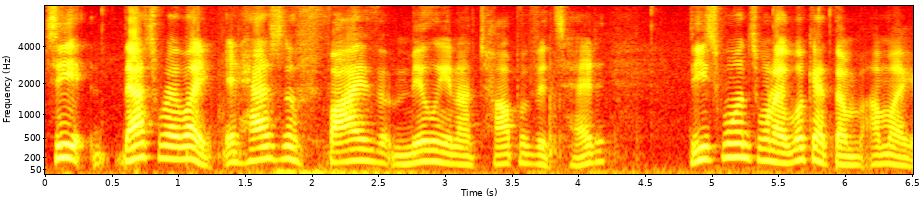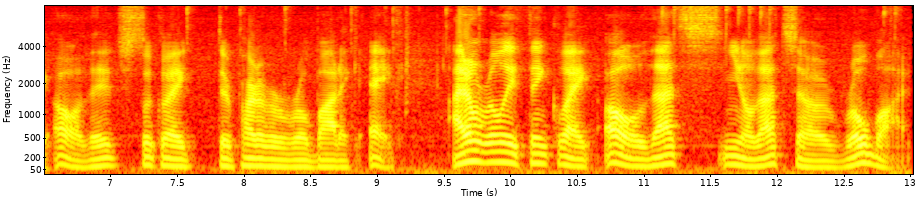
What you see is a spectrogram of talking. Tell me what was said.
See, that's what I like. It has the 5 million on top of its head. These ones, when I look at them, I'm like, oh, they just look like they're part of a robotic egg. I don't really think like, oh, that's, you know, that's a robot,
